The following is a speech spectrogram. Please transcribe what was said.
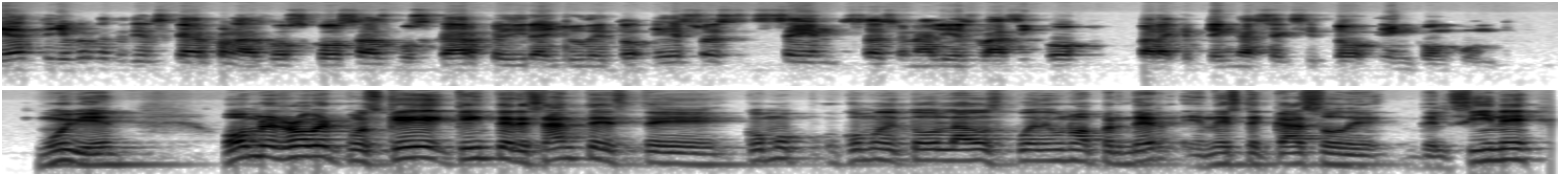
quédate, yo creo que te tienes que quedar con las dos cosas, buscar, pedir ayuda y todo. Eso es sensacional y es básico para que tengas éxito en conjunto. Muy bien. Hombre, Robert, pues qué, qué interesante, este, cómo, cómo, de todos lados puede uno aprender, en este caso de, del cine.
